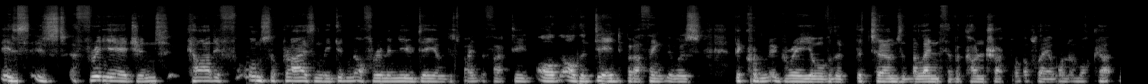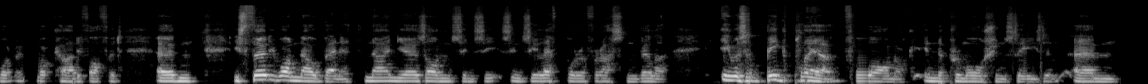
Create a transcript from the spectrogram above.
is is a free agent. Cardiff, unsurprisingly, didn't offer him a new deal, despite the fact he or, or they did, but I think there was they couldn't agree over the, the terms and the length of a contract what the player wanted what what, what Cardiff offered. Um, he's 31 now, Bennett, nine years on since he since he left Boro for Aston Villa. He was a big player for Warnock in the promotion season. Um,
